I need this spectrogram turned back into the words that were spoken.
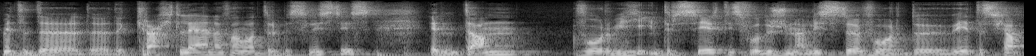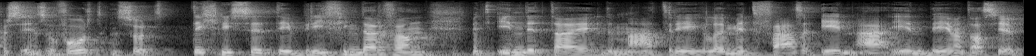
met de, de, de krachtlijnen van wat er beslist is. En dan voor wie geïnteresseerd is, voor de journalisten, voor de wetenschappers enzovoort, een soort technische debriefing daarvan, met in detail de maatregelen, met fase 1a, 1b. Want als je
